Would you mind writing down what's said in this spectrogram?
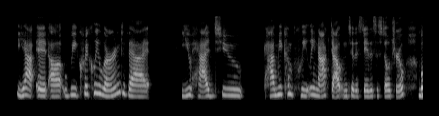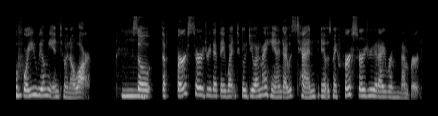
Yeah, it uh we quickly learned that you had to have me completely knocked out and to this day this is still true Mhm. before you wheel me into an OR. Mm, So the first surgery that they went to go do on my hand, I was 10, and it was my first surgery that I remembered.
